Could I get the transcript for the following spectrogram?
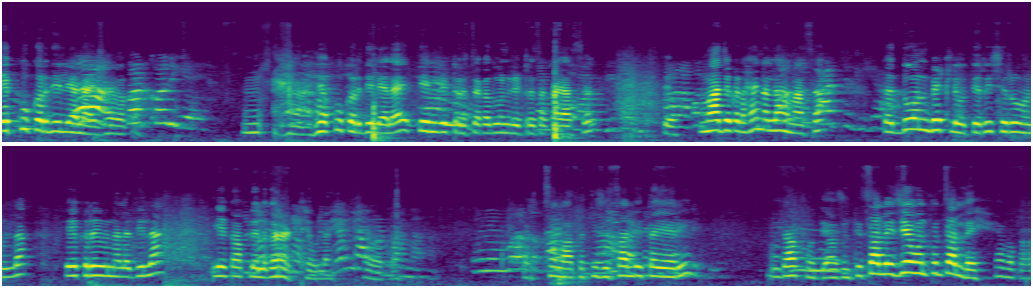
एक कुकर दिलेला आहे हे बघा. हं, हा कुकर दिलेला आहे तीन लिटरचा का दोन लिटरचा काय असेल ते. माझ्याकडे आहे ना लहान असा तर दोन भेटले होते ऋषी रोहनला एक रविनाला दिला एक आपल्याला घरात ठेवला हे बघा. तर चला आता तिची चालली तयारी. दाखवते अजून. ते चाललंय जेवण पण चाललंय. हे बघा.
